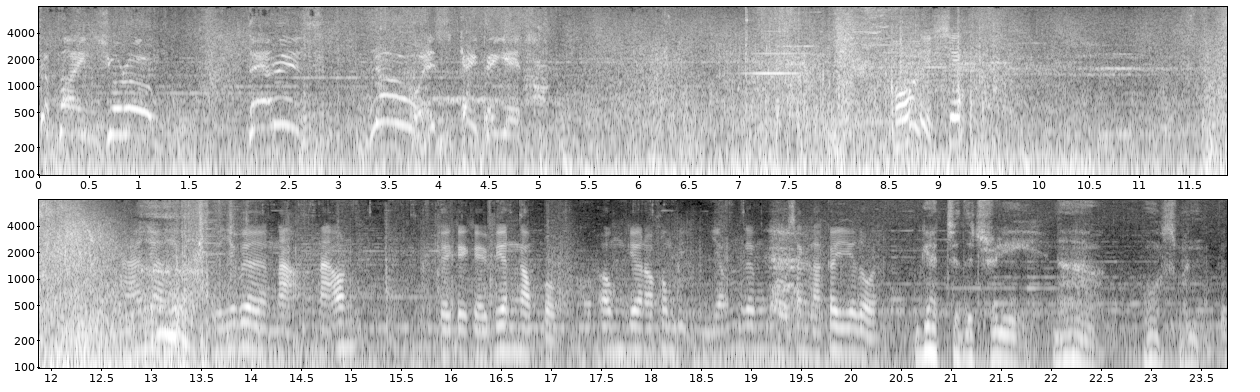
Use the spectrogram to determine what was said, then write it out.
defines your own. There is no escaping it. Holy shit À nhầm Hình như bây giờ não não cái cái cái viên ngọc của ông kia nó không bị nhiễm cái màu xanh lá cây kia rồi Get to the tree now. horseman. To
